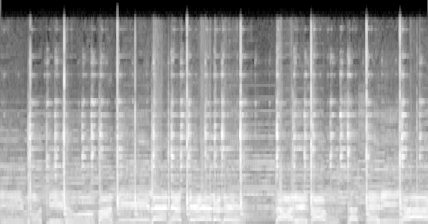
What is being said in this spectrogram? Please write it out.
એ મોતીડું બાંધી લે ને તેડલે તારે જાવું સસરિયા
